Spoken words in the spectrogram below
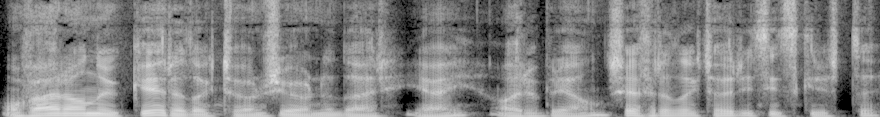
og hver annen uke Redaktørens hjørne, der jeg, Are Brean, sjefredaktør i tidsskriftet,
